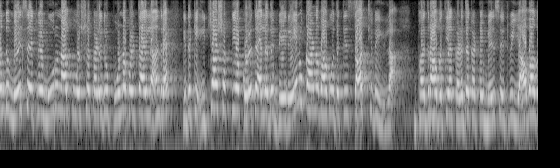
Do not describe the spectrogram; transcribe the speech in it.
ಒಂದು ಮೇಲ್ಸೇತುವೆ ಮೂರು ನಾಲ್ಕು ವರ್ಷ ಕಳೆದರೂ ಪೂರ್ಣಗೊಳ್ತಾ ಇಲ್ಲ ಅಂದ್ರೆ ಇದಕ್ಕೆ ಇಚ್ಛಾಶಕ್ತಿಯ ಕೊರತೆ ಅಲ್ಲದೆ ಬೇರೇನು ಕಾರಣವಾಗುವುದಕ್ಕೆ ಸಾಧ್ಯವೇ ಇಲ್ಲ. ಭದ್ರಾವತಿಯ ಕಡದಕಟ್ಟೆ ಮೇಲ್ಸೇತುವೆ ಯಾವಾಗ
